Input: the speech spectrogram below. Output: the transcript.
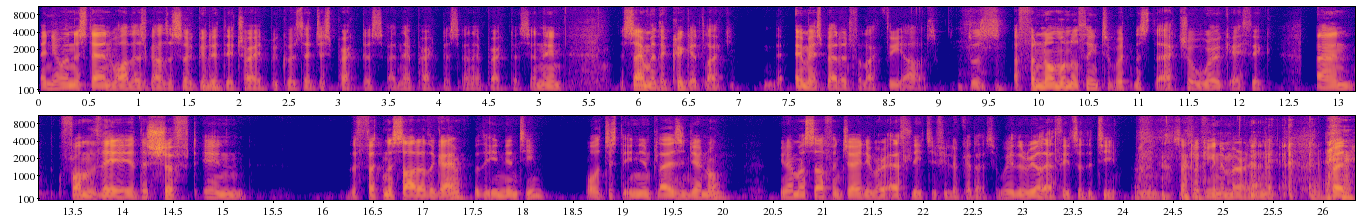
And you understand why those guys are so good at their trade because they just practice and they practice and they practice. And then the same with the cricket, like, MS batted for like three hours. It was a phenomenal thing to witness the actual work ethic. And from there, the shift in the fitness side of the game with the Indian team or just the Indian players in general. You know, myself and JD, we're athletes. If you look at us, we're the real athletes of the team. I mean, it's like looking in a mirror, isn't it? But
